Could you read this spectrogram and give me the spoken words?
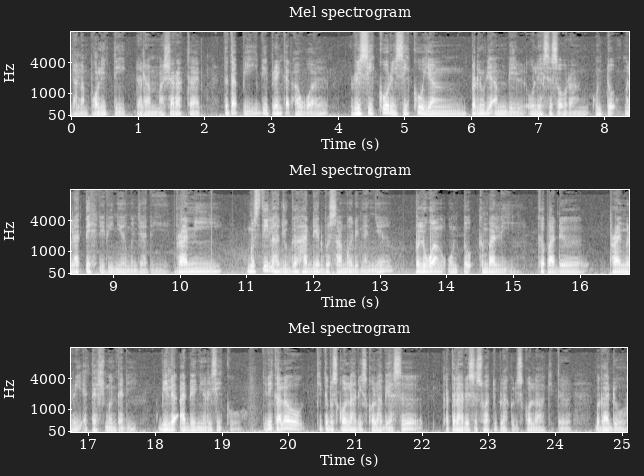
dalam politik, dalam masyarakat. Tetapi di peringkat awal, risiko-risiko yang perlu diambil oleh seseorang untuk melatih dirinya menjadi berani, mestilah juga hadir bersama dengannya peluang untuk kembali kepada primary attachment tadi bila adanya risiko. Jadi kalau kita bersekolah di sekolah biasa, katalah ada sesuatu berlaku di sekolah kita bergaduh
